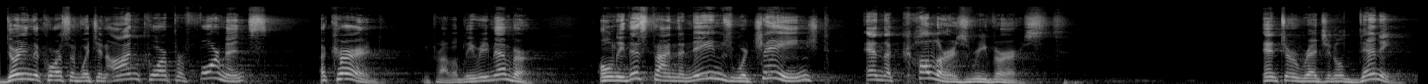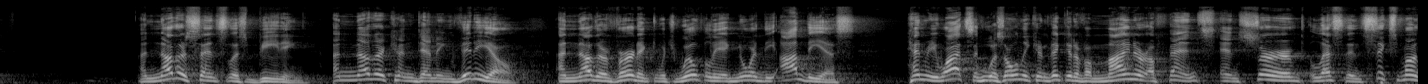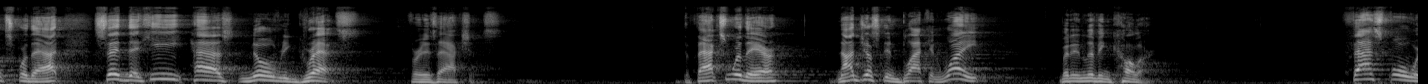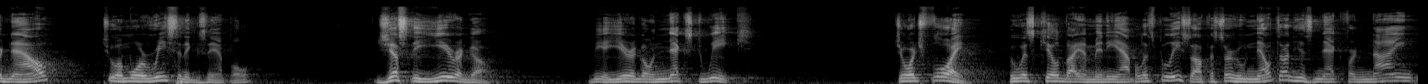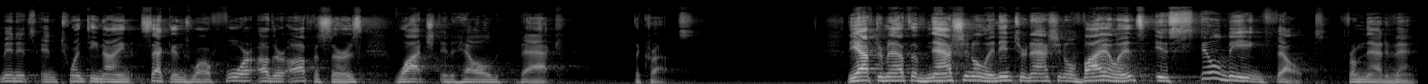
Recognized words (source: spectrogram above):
During the course of which an encore performance occurred. You probably remember. Only this time the names were changed and the colors reversed. Enter Reginald Denny. Another senseless beating, another condemning video another verdict which willfully ignored the obvious. Henry Watson, who was only convicted of a minor offense and served less than six months for that, said that he has no regrets for his actions. The facts were there, not just in black and white, but in living color. Fast forward now to a more recent example, just a year ago. It'll be a year ago next week. George Floyd, who was killed by a Minneapolis police officer who knelt on his neck for 9 minutes and 29 seconds while four other officers watched and held back the crowds. The aftermath of national and international violence is still being felt from that event.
